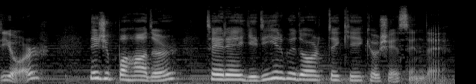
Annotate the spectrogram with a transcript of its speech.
diyor Necip Bahadır TR 724'teki köşesinde.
